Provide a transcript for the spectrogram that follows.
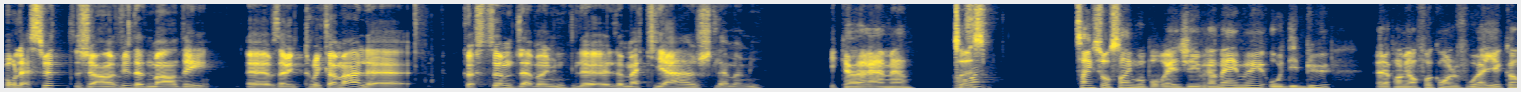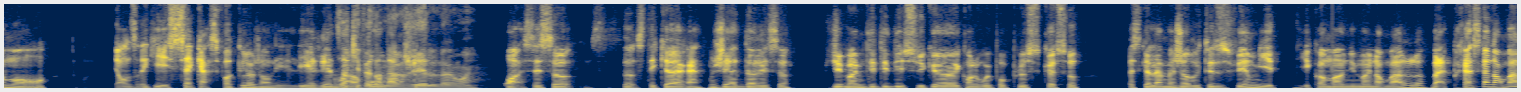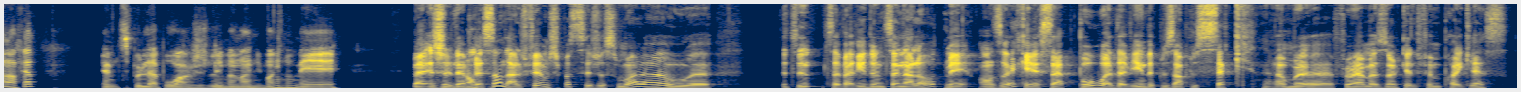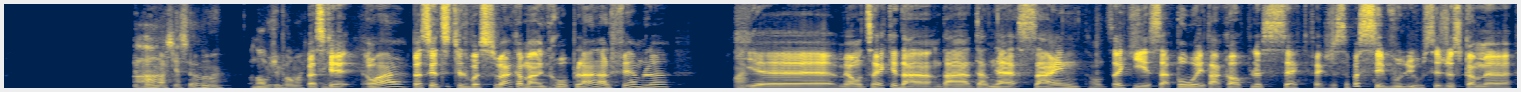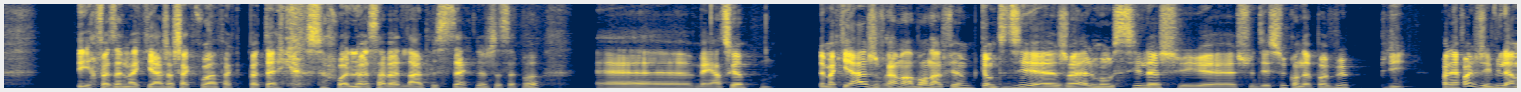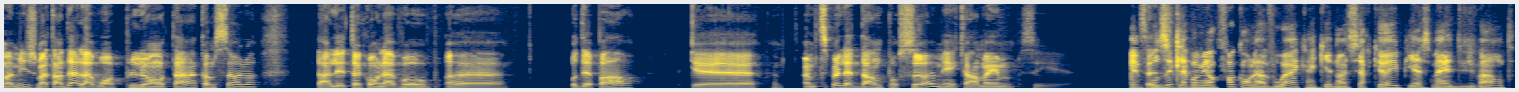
Pour la suite, j'ai envie de demander euh, vous avez trouvé comment le costume de la momie, le, le maquillage de la momie? Écœurant, man. Ah ouais? 5 sur 5, moi, pour vrai. J'ai vraiment aimé au début, euh, la première fois qu'on le voit, il est comme on. On dirait qu'il est sec as fuck, là, genre les, les rides. On voit qu'il est fait en argile, là, ouais. Ouais, c'est ça. C'est ça. C'était écœurant. Moi, J'ai adoré ça. J'ai même été déçu que- qu'on le voit pas plus que ça. Parce que la majorité du film, il est, il est comme en humain normal. Là. Ben, presque normal, en fait. Il y a un petit peu de la peau argilée, même en humain, là, mais. Ben, j'ai l'impression dans le film, je sais pas si c'est juste moi, là, ou euh, une- ça varie d'une scène à l'autre, mais on dirait que sa peau, elle devient de plus en plus sec au euh, fur et à mesure que le film progresse. J'ai Ah, pas remarqué ça moi. Non J'ai plus. pas remarqué Parce ça. que, ouais, parce que tu, le vois souvent comme en gros plan dans le film, là. Puis, euh, mais on dirait que dans, dans la dernière scène, on dirait que sa peau est encore plus sec. Fait que je sais pas si c'est voulu ou c'est juste comme. euh, il refaisait le maquillage à chaque fois. Fait que peut-être que cette fois-là, ça avait de l'air plus sec, là, je sais pas. Euh, mais en tout cas, le maquillage, vraiment bon dans le film. Comme tu dis, euh, Joël, moi aussi, là, je suis, euh, je suis déçu qu'on n'a pas vu. Puis, première fois que j'ai vu la momie, je m'attendais à la voir plus longtemps, comme ça, là, dans l'état qu'on la voit au, euh, au départ. Fait que, un, petit peu let down pour ça, mais quand même, c'est. Il Ça- faut dire que la première fois qu'on la voit, quand elle est dans le cercueil, puis elle se met à être vivante,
